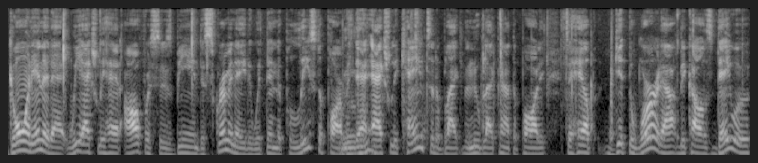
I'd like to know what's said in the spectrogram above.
going into that, we actually had officers being discriminated within the police department that actually came to the black the new Black Panther Party to help get the word out because they were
